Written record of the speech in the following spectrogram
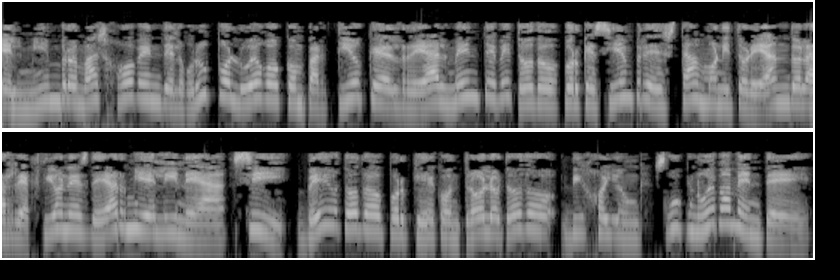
El miembro más joven del grupo luego compartió que él realmente ve todo, porque siempre está monitoreando las reacciones de ARMY en línea. Sí, veo todo porque controlo todo, dijo Jung-suk nuevamente.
